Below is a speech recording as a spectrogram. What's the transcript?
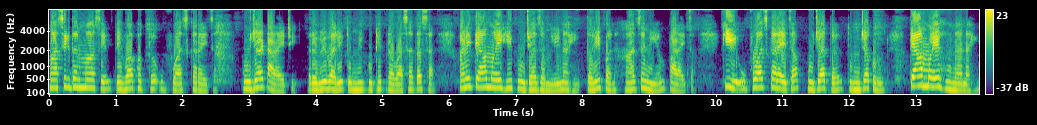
मासिक धर्म असेल तेव्हा फक्त उपवास करायचा. पूजा टाळायची. रविवारी तुम्ही कुठे प्रवासात असाल आणि त्यामुळे ही पूजा जमली नाही तरी पण हाच नियम पाळायचा. की उपवास करायचा पूजा तर तुमच्याकडून. त्यामुळे होणार नाही.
